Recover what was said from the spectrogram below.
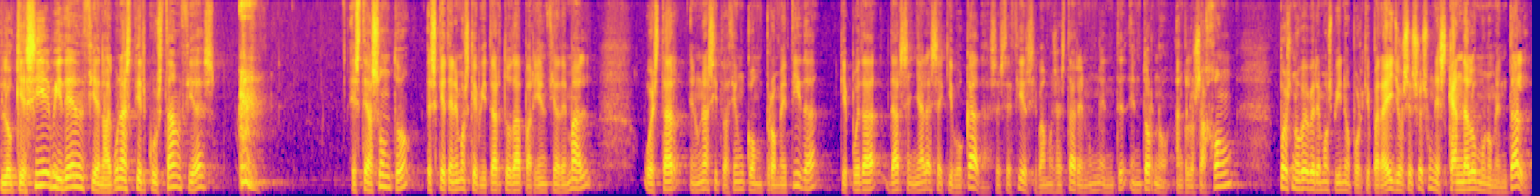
Lo que sí evidencia en algunas circunstancias este asunto es que tenemos que evitar toda apariencia de mal o estar en una situación comprometida que pueda dar señales equivocadas. Es decir, si vamos a estar en un entorno anglosajón, pues no beberemos vino, porque para ellos eso es un escándalo monumental.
